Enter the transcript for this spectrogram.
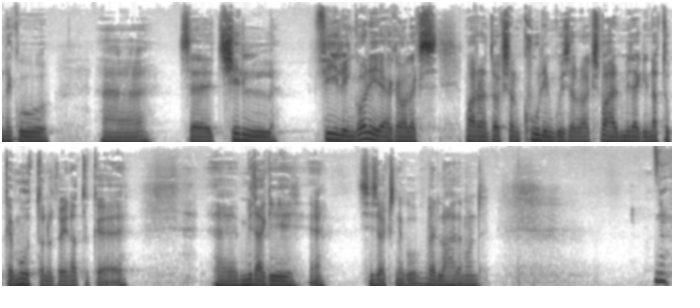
nagu äh, see chill feeling oli, aga oleks, ma arvan, et oleks olnud cool im, kui seal oleks vahel midagi natuke muutunud või natuke äh, midagi, jah, siis oleks nagu veel lahedam olnud noh,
